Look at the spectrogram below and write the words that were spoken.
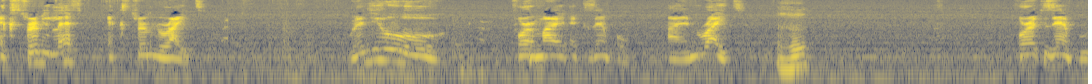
extremely left, extreme right. When you, for my example, I am right. Mm-hmm. For example,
